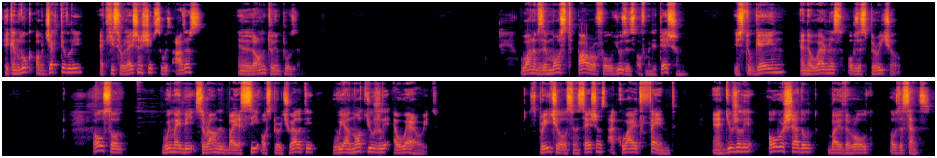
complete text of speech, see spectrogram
He can look objectively at his relationships with others and learn to improve them. One of the most powerful uses of meditation is to gain an awareness of the spiritual. Also, we may be surrounded by a sea of spirituality, we are not usually aware of it. Spiritual sensations are quite faint and usually overshadowed by the world of the sense.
